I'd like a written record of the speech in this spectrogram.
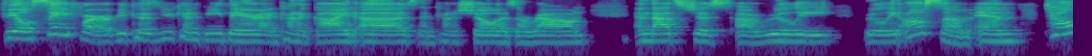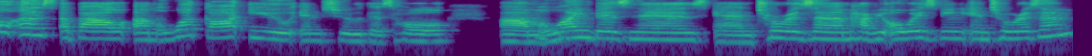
feel safer because you can be there and kind of guide us and kind of show us around. And that's just uh, really, really awesome. And tell us about um, what got you into this whole um, wine business and tourism. Have you always been in tourism?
